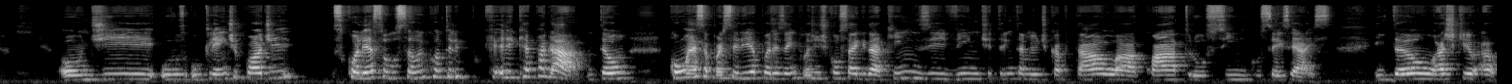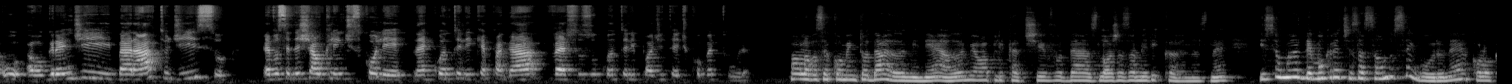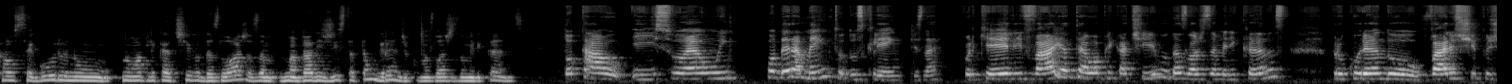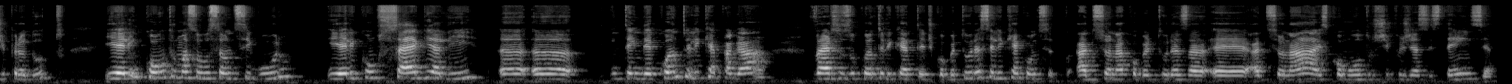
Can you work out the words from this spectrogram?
onde o, o cliente pode escolher a solução enquanto ele, ele quer pagar. Então, com essa parceria, por exemplo, a gente consegue dar 15, 20, 30 mil de capital a 4, 5, 6 reais. Então, acho que a, o, o, grande barato disso é você deixar o cliente escolher né, quanto ele quer pagar versus o quanto ele pode ter de cobertura. Paula, você comentou da AMI, né? A AMI é o aplicativo das lojas americanas, né? Isso é uma democratização do seguro, né? Colocar o seguro num, num aplicativo das lojas, uma varejista tão grande como as lojas americanas. Total. E isso é um empoderamento dos clientes, né? Porque ele vai até o aplicativo das lojas americanas procurando vários tipos de produto e ele encontra uma solução de seguro e ele consegue ali uh, uh, entender quanto ele quer pagar versus o quanto ele quer ter de cobertura, se ele quer adicionar coberturas é, adicionais, como outros tipos de assistência.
